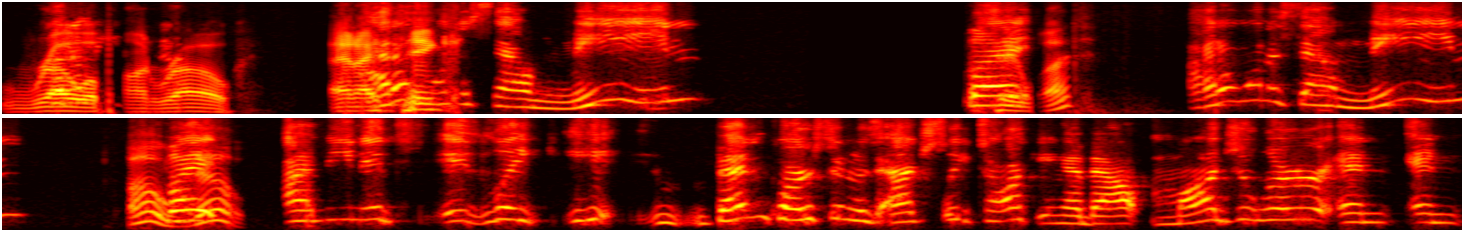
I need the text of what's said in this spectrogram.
row I- upon row. And I, I, don't think want to sound mean, say what? I don't want to sound mean. Oh but- no. I mean, it's it like he, Ben Carson was actually talking about modular and and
